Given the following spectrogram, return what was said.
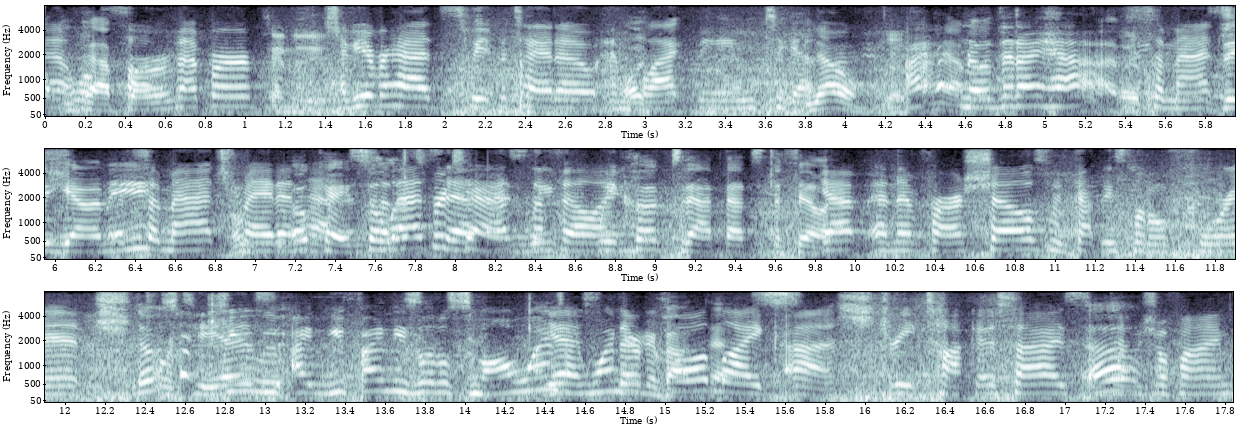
Salt it, and pepper. Salt and pepper. Same to these. Have you ever had sweet potato and black bean together? No. I don't know that I have. It's a match. Is it yummy? It's a match made in Okay, heaven. so, let's that's it. pretend That's the filling. we cooked that. That's the filling. Yep, and then for our shells, we've got these little four-inch Those tortillas. are cute. I, you find these little small ones? Yes, I wondered they're about called like uh, street taco size. Sometimes Oh. you'll find.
